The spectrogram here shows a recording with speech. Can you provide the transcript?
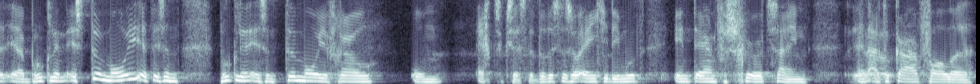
eh, ja, Brooklyn is te mooi. Het is een, Brooklyn is een te mooie vrouw om echt succes te hebben. Dat is er zo eentje die moet intern verscheurd zijn. En Ja. uit elkaar vallen.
